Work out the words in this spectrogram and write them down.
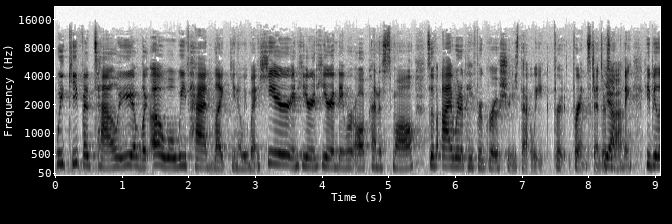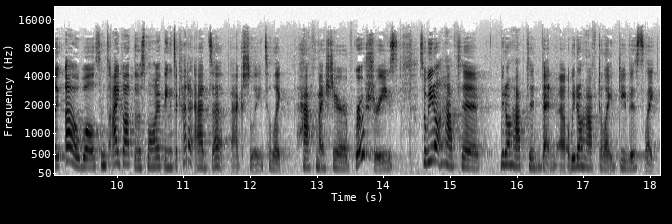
we keep a tally of like, oh, well, we've had like, you know, we went here and here and here and they were all kind of small. So if I were to pay for groceries that week, for, for instance, or Yeah. something, he'd be like, oh, well, since I got those smaller things, it kind of adds up actually to like half my share of groceries. So we don't have to, we don't have to Venmo. We don't have to like do this like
